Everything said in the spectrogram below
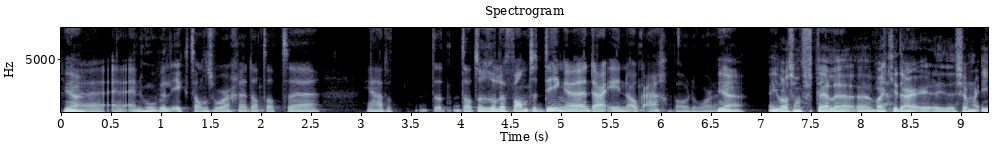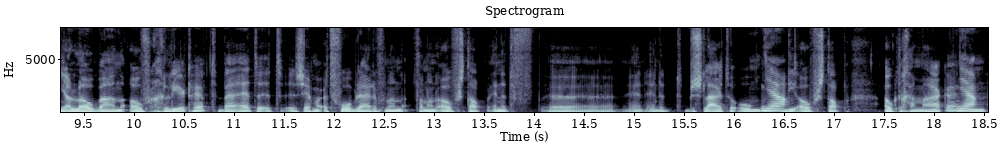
Ja. Eh, en, en hoe wil ik dan zorgen dat, dat, eh, ja, dat, dat, dat de relevante dingen daarin ook aangeboden worden? Ja. En je was aan het vertellen eh, wat Ja. je daar eh, zeg maar, in jouw loopbaan over geleerd hebt. Bij het, het, zeg maar, het voorbereiden van een, van een overstap en het, eh, en, en het besluiten om Ja. die overstap ook te gaan maken. Ja. En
